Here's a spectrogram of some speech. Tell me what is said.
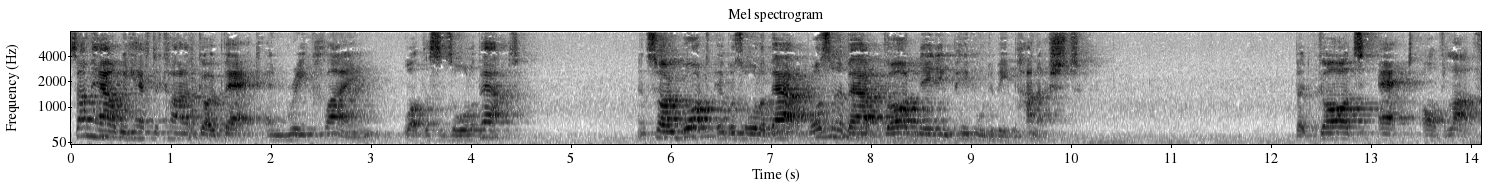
Somehow we have to kind of go back and reclaim what this is all about. And so, what it was all about wasn't about God needing people to be punished, but God's act of love.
